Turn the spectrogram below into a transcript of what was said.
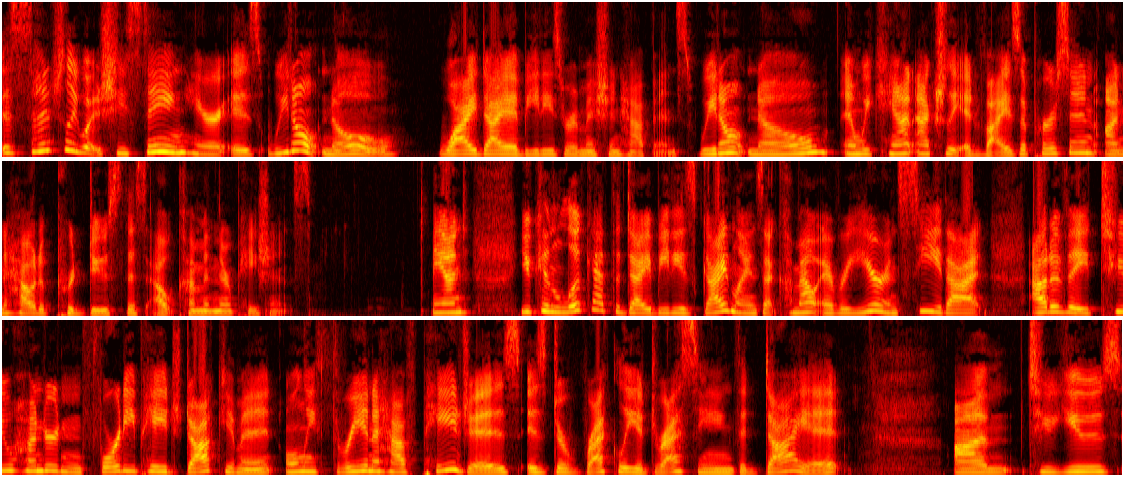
essentially, what she's saying here is we don't know why diabetes remission happens. We don't know, and we can't actually advise a person on how to produce this outcome in their patients. And you can look at the diabetes guidelines that come out every year and see that out of a 240 page document, only three and a half pages is directly addressing the diet um, to use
